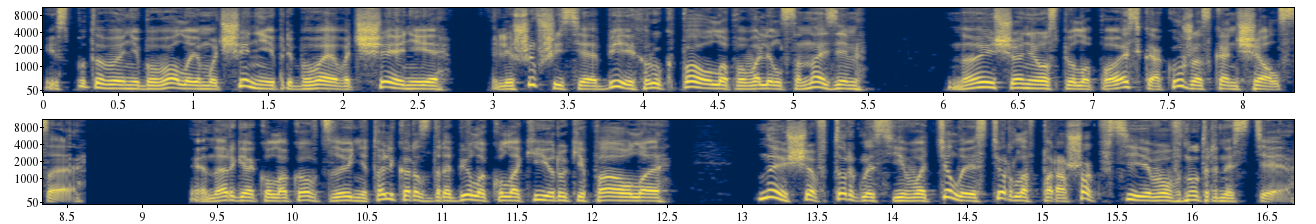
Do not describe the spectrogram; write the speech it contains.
Испытывая небывалые мучения и пребывая в отчаянии, лишившийся обеих рук Паула повалился на земь, но еще не успел упасть, как уже скончался. Энергия кулаков Цзуи не только раздробила кулаки и руки Паула, но еще вторглась в его тело и стерла в порошок все его внутренности.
